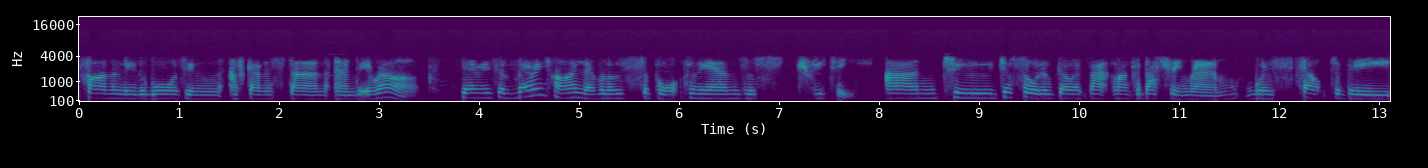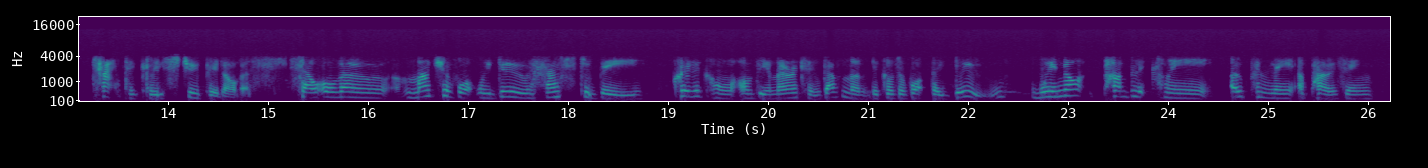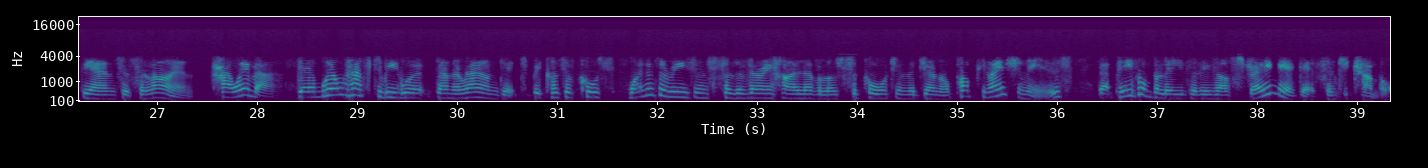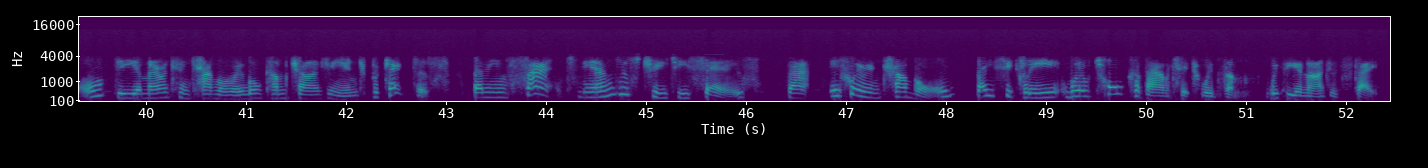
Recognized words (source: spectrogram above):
finally the wars in Afghanistan and Iraq, there is a very high level of support for the ANZUS treaty. And to just sort of go at that like a battering ram was felt to be tactically stupid of us. So although much of what we do has to be critical of the American government because of what they do, we're not publicly, openly opposing the ANZUS alliance. However, there will have to be work done around it because, of course, one of the reasons for the very high level of support in the general population is that people believe that if Australia gets into trouble, the American cavalry will come charging in to protect us. But in fact, the ANZUS Treaty says that if we're in trouble, basically we'll talk about it with them, with the United States,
